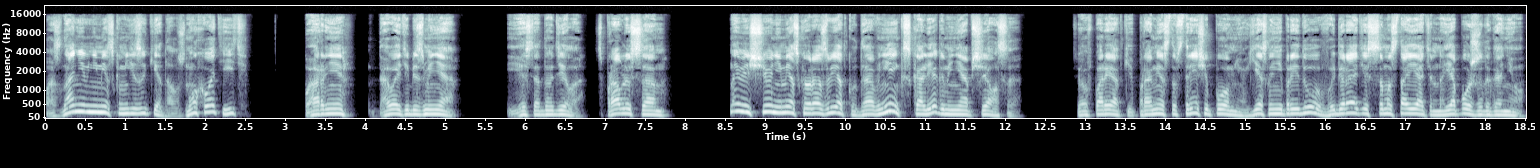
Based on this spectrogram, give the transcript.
Познаний в немецком языке должно хватить. «Парни, давайте без меня. Есть одно дело. Справлюсь сам. Навещу немецкую разведку, давненько с коллегами не общался. Все в порядке, про место встречи помню. Если не приду, выбирайтесь самостоятельно, я позже догоню.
